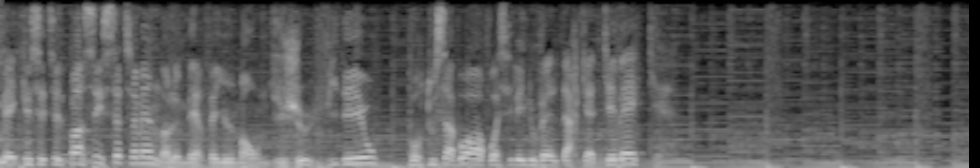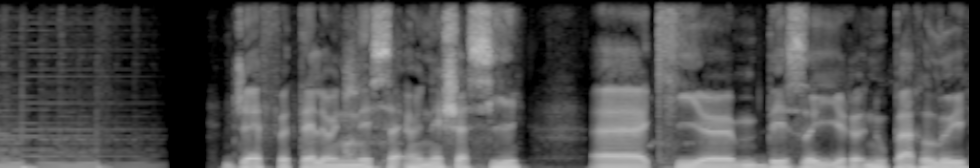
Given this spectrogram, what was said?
Mais que s'est-il passé cette semaine dans le merveilleux monde du jeu vidéo? Pour tout savoir, voici les nouvelles d'Arcade Québec. Jeff, tel un, un échassier euh, qui euh, désire nous parler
